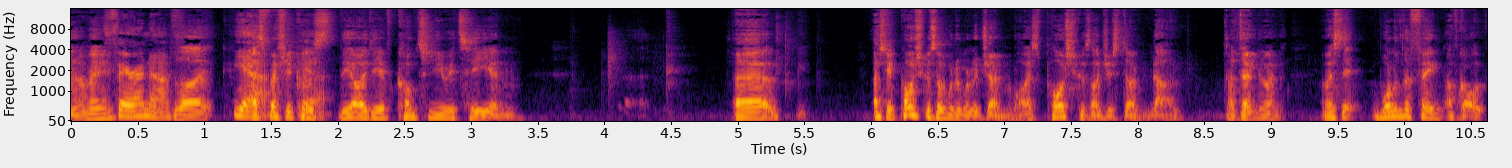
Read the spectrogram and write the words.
know what I mean? Fair enough. Like, Yeah, especially because yeah. the idea of continuity and uh, actually, partially because I wouldn't want to generalize, partially because I just don't know. I don't know. I say, one of the things I've got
